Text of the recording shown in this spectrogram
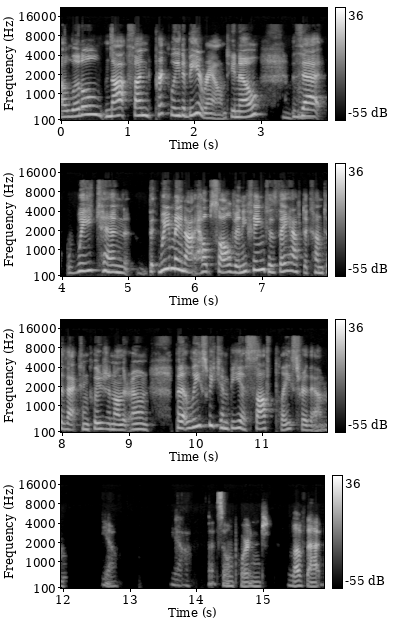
a little not fun, prickly to be around, you know, mm-hmm. that we can, we may not help solve anything because they have to come to that conclusion on their own, but at least we can be a soft place for them. Yeah. Yeah. That's so important. Love that.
